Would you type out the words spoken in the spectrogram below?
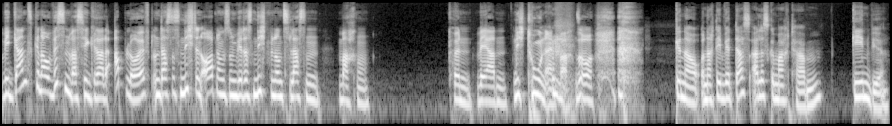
wir ganz genau wissen, was hier gerade abläuft und dass es nicht in Ordnung ist und wir das nicht mit uns lassen machen können, werden. Nicht tun einfach. So. Genau, und nachdem wir das alles gemacht haben, gehen wir.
